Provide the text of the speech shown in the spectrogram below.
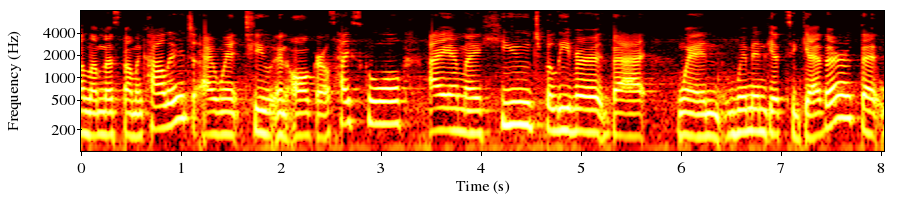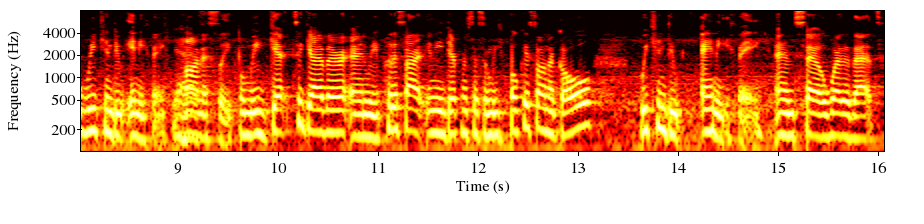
alumna of Spelman College. I went to an all-girls high school. I am a huge believer that when women get together that we can do anything Yes. honestly when we get together and we put aside any differences and we focus on a goal we can do anything and so whether that's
